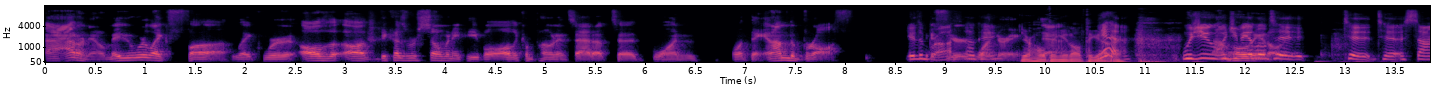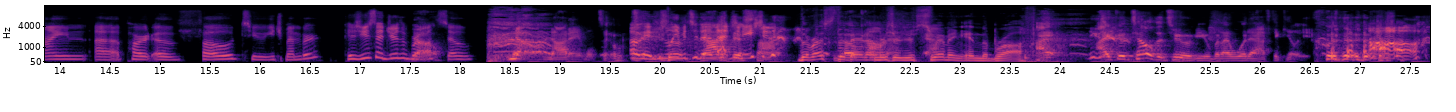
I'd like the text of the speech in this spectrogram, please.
I I don't know. Maybe we're like pho. Like we're all the uh, because we're so many people. All the components add up to one one thing. And I'm the broth. You're the If broth. you're okay. wondering, you're holding Yeah. it all together. Yeah. Would you I'm would you be able to to to assign a part of pho to each member? Because you said you're the broth, No. so No, I'm not able to. okay, just leave it to the Not at this imagination. The rest of the No band members are just Yeah. swimming in the broth. I I could tell the two of you, but I would have to kill you. Ah.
